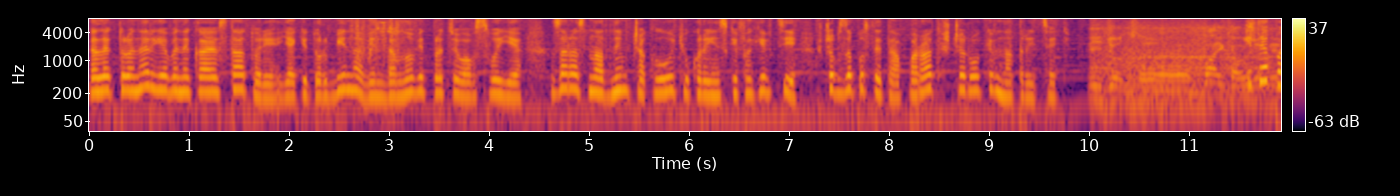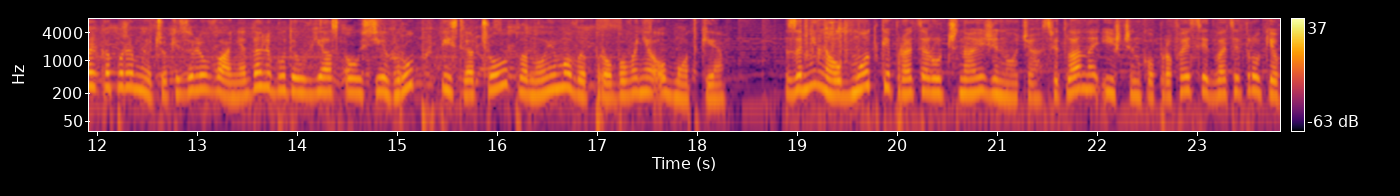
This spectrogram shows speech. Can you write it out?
Електроенергія виникає в статорі, як і турбіна, він давно відпрацював своє. Зараз над ним чаклують українські фахівці, щоб запустити апарат ще років на 30. идет э, пайка уже. Іде пайка перемичок, ізолювання. Далі буде ув'язка усіх груп, після чого плануємо випробування обмотки. Заміна обмотки праця ручна і жіноча. Світлана Іщенко в професії 20 років.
